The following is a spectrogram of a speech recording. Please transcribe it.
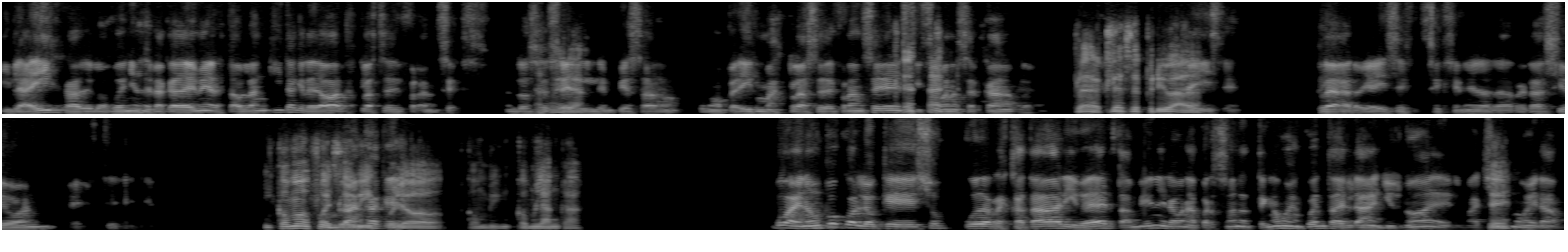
y la hija de los dueños de la academia era esta Blanquita que le daba las clases de francés. Entonces ah, él empieza como a pedir más clases de francés y se van acercando. Claro, clases privadas. Claro, y ahí se, genera la relación. Este, ¿Y cómo fue ese vínculo con, Blanca? Bueno, un poco lo que yo pude rescatar y ver también era una persona, tengamos en cuenta el año, ¿no? El machismo era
